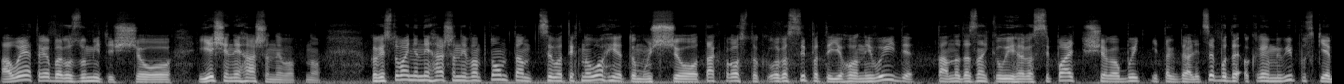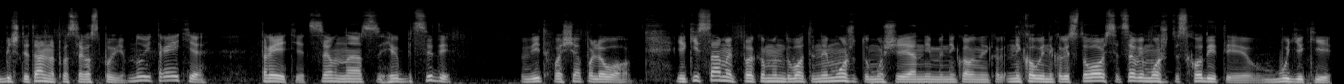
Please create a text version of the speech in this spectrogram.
Але треба розуміти, що є ще негашене вапно. Користування негашеним вапном там ціла технологія, тому що так просто розсипати його не вийде. Там треба знати, коли його розсипати, що робити і так далі. Це буде окремий випуск, я більш детально про це розповім. Ну і третє, третє це в нас гербіциди від хвоща польового. Які саме порекомендувати не можу, тому що я ними ніколи ніколи не користувався. Це ви можете сходити в будь-який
